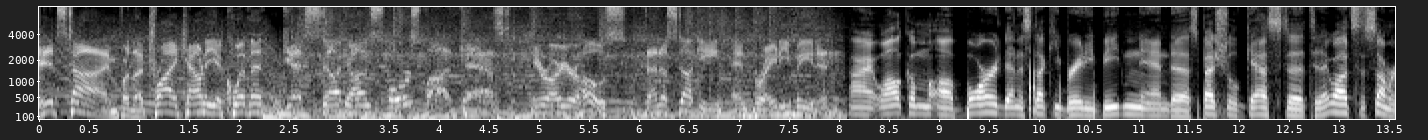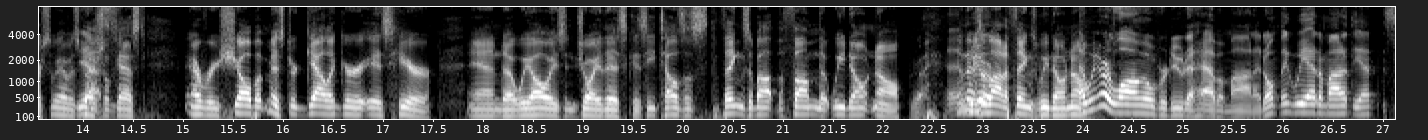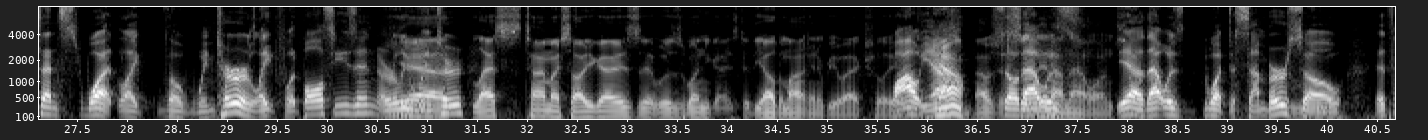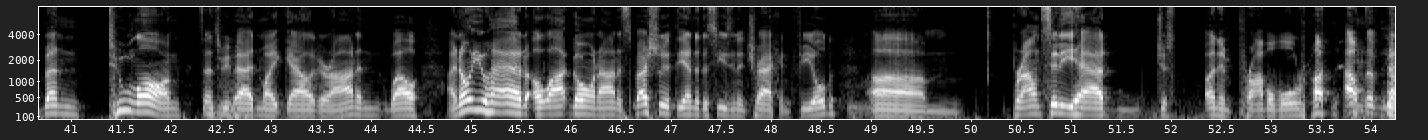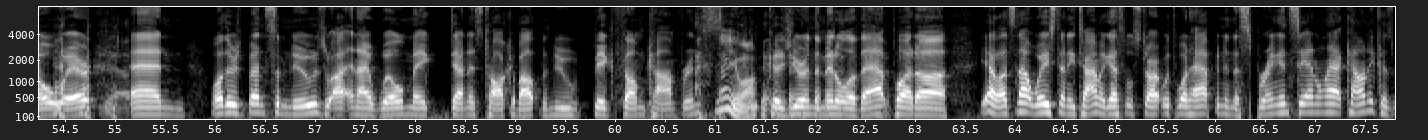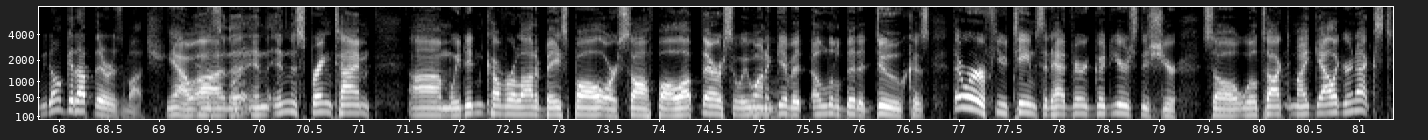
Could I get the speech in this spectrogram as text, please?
It's time for the Tri County Equipment Get Stuck on Sports podcast. Here are your hosts, Dennis Stuckey and Brady Beaton. All right, welcome aboard, Dennis Stuckey, Brady Beaton, and a special guest uh, today. Well, it's the summer, so we have a special Yes. guest every show, but Mr. Gallagher is here, and uh, we always enjoy this because he tells us things about the thumb that we don't know. Right. And, And there's we a lot of things we don't know. And we are long overdue to have him on. I don't think we had him on at the end since what, like the winter or late football season, early yeah, winter. Last time I saw you guys, it was when you guys did the Aldemont interview. Actually, Wow, yeah. Yeah. I was just so sitting that in was on that one. so. Yeah, that was what December. So it's been too long since we've had Mike Gallagher on, and well, I know you had a lot going on, especially at the end of the season in track and field. Um, Brown City had just an improbable run out of nowhere, and well, there's been some news, uh, and I will make Dennis talk about the new Big Thumb Conference. No, you won't. because you're in the middle of that. But uh, yeah, let's not waste any time. I guess we'll start with what happened in the spring in Sanilac County because we don't get up there as much. Yeah, in the uh, the, in in the springtime, um, we didn't cover a lot of baseball or softball up there, so we Mm. want to give it a little bit of due because there were a few teams that had very good years this year. So we'll talk to Mike Gallagher next.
